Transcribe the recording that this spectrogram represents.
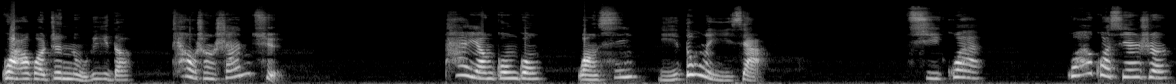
呱呱正努力的跳上山去。太阳公公往西移动了一下。奇怪，呱呱先生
